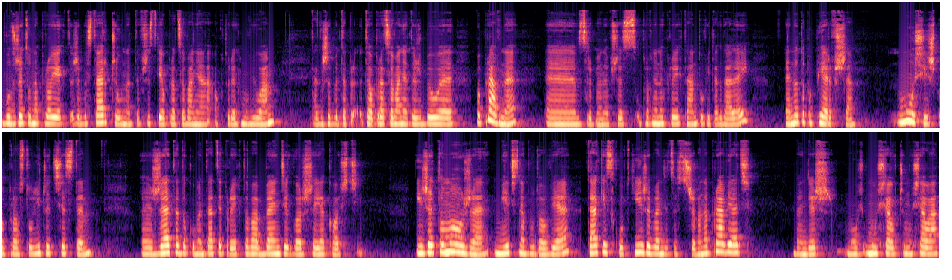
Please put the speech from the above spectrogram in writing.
budżetu na projekt, żeby starczył na te wszystkie opracowania, o których mówiłam, tak żeby te, te opracowania też były poprawne, e, zrobione przez uprawnionych projektantów i tak dalej, e, no to po pierwsze, musisz po prostu liczyć się z tym, e, że ta dokumentacja projektowa będzie gorszej jakości i że to może mieć na budowie takie skutki, że będzie coś trzeba naprawiać, będziesz mu musiał czy musiała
